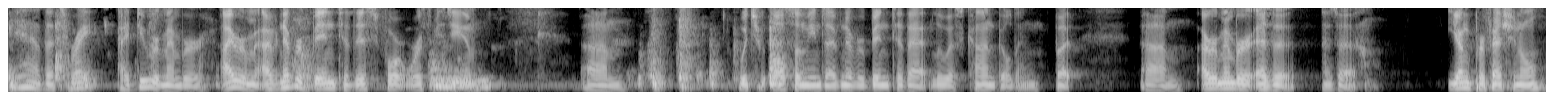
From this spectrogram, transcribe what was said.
Yeah, that's right. I do remember. I remember. I've never been to this Fort Worth museum, um, which also means I've never been to that Louis Kahn building. But um, I remember as a as a young professional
